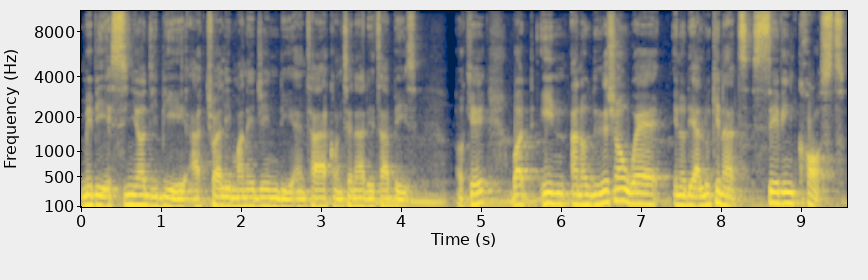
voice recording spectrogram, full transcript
maybe a senior dba actually managing the entire container database okay but in an organization where you know they are looking at saving costs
